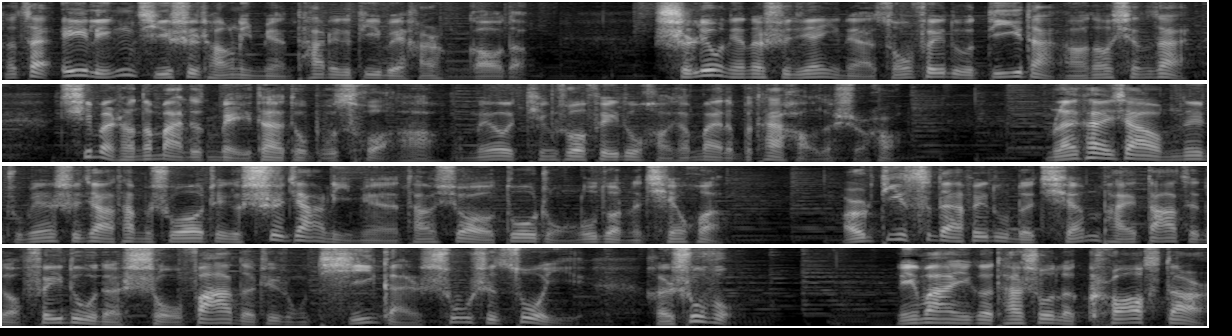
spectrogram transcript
那在 A 零级市场里面，它这个地位还是很高的。十六年的时间以内，从飞度第一代啊到现在，基本上它卖的每一代都不错啊，我没有听说飞度好像卖的不太好的时候。我们来看一下我们那主编试驾，他们说这个试驾里面它需要多种路段的切换，而第四代飞度的前排搭载的飞度的首发的这种体感舒适座椅，很舒服。另外一个，他说的，Crossstar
